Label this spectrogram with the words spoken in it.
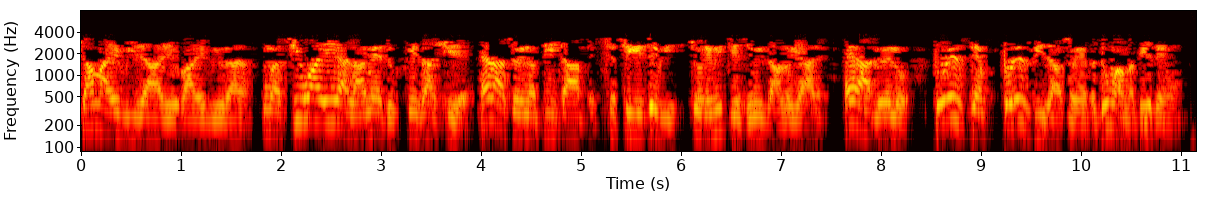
ကျန်းမာရေးဗီဇာတွေ ဘာတွေယူတာ ဥပမာ စီးပွားရေးအရ လာမယ့်သူကိစ္စရှိတယ်။အဲဒါဆိုရင်တော့ သေချာစိစစ်ပြီး ကြိုတင်ပြီး ပြင်ဆင်ပြီး လာလို့ရတယ်။အဲဒါလွဲလို့ Tourist ဗီဇာဆိုရင် ဘယ်သူ့မှ မပေးသင့်ဘူး။”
